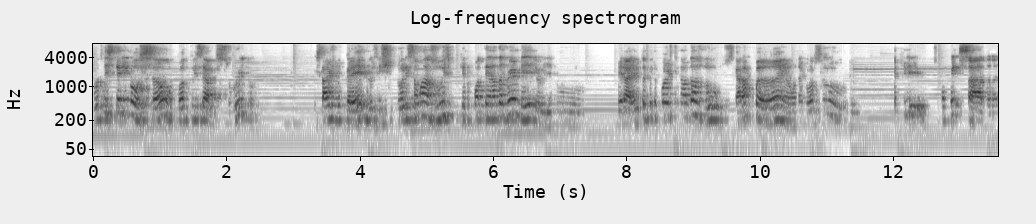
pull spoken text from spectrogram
Pra vocês terem noção quanto isso é absurdo, o estádio do Grêmio, os extintores são azuis, porque não pode ter nada vermelho. E no Beira Rio também não pode ter nada azul. Os caras apanham, o negócio é descompensado, né?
